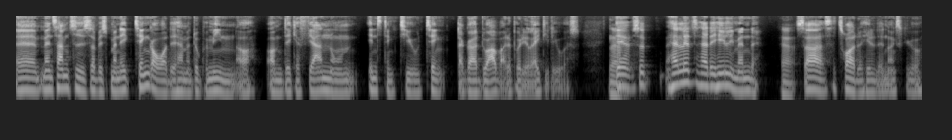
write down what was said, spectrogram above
Øh, men samtidig, så hvis man ikke tænker over det her med dopaminen, og om det kan fjerne nogle instinktive ting, der gør, at du arbejder på dit rigtige liv også. Ja. Det, så have lidt have det hele i mente, Ja. så, så tror jeg, det hele det nok skal gå.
